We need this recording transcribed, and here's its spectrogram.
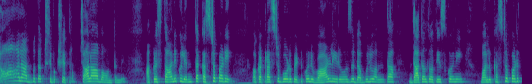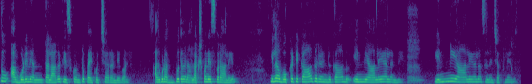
చాలా అద్భుత శివక్షేత్రం చాలా బాగుంటుంది. అక్కడ స్థానికులు ఎంత కష్టపడి ఒక ట్రస్ట్ బోర్డు పెట్టుకొని వాళ్ళు ఈరోజు డబ్బులు అంతా దాతలతో తీసుకొని వాళ్ళు కష్టపడుతూ ఆ గుడిని అంతలాగా తీసుకుంటూ పైకొచ్చారండి వాళ్ళు. అది కూడా అద్భుతమైన లక్ష్మణేశ్వర ఆలయం. ఇలా ఒకటి కాదు రెండు కాదు ఎన్ని ఆలయాలండి? ఎన్ని ఆలయాలు అసలు నేను చెప్పలేను.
